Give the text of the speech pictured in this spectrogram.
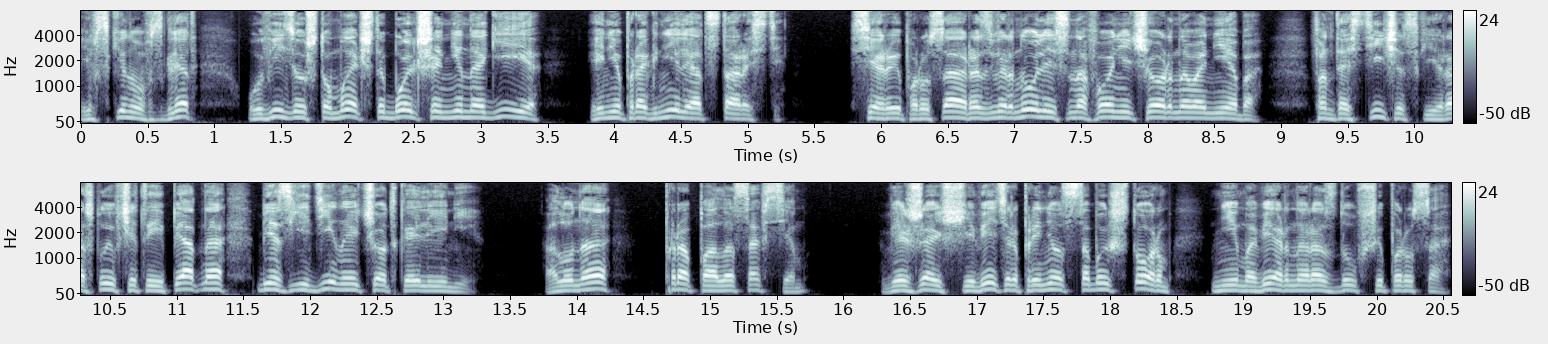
И, вскинув взгляд, увидел, что мачты больше не ноги и не прогнили от старости. Серые паруса развернулись на фоне черного неба, фантастические расплывчатые пятна без единой четкой линии. А луна пропала совсем. Визжащий ветер принес с собой шторм, неимоверно раздувший паруса.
